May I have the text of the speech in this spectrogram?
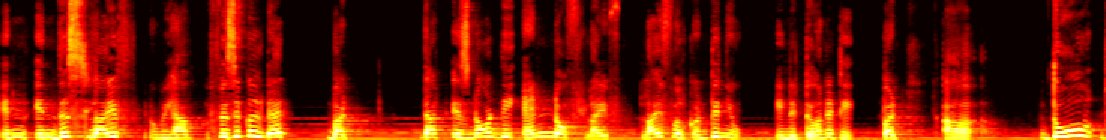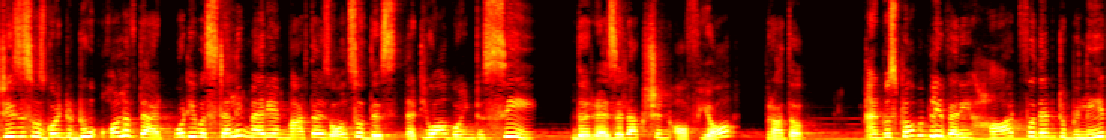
in, in this life, we have physical death, but that is not the end of life. Life will continue in eternity. But uh, though Jesus was going to do all of that, what he was telling Mary and Martha is also this that you are going to see the resurrection of your brother. And was probably very hard for them to believe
